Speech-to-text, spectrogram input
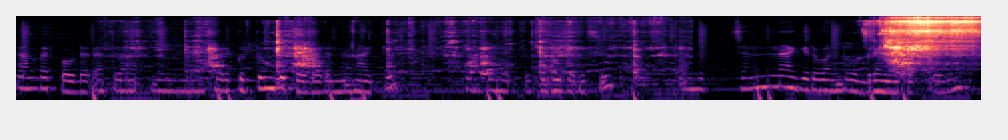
ಸಾಂಬಾರು ಪೌಡರ್ ಅಥವಾ ಸಾರಿ ಕೊತ್ತಂಬರಿ ಪೌಡರನ್ನು ಹಾಕಿ ಕುದಿ ಬರಿಸಿ ಚೆನ್ನಾಗಿರುವ ಒಂದು ಒಗ್ಗರಣೆ ಕೊಡ್ತೀವಿ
